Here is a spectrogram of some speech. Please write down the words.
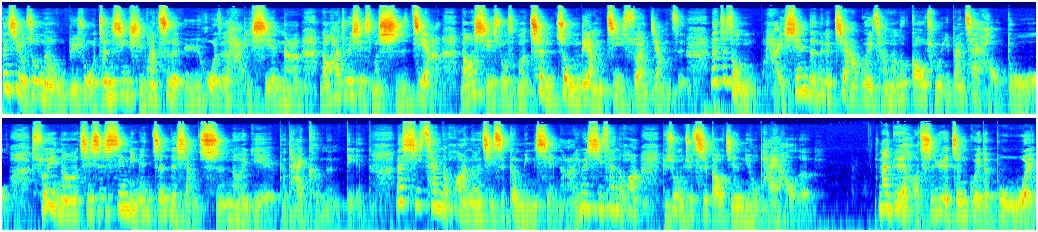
但是有时候呢，我比如说我真心喜欢吃的鱼或者是海鲜呐、然后他就会写什么实价，然后写说什么称重量计算这样子。那这种海鲜的那个价位常常都高出一般菜好多，所以呢。呢，其实心里面真的想吃呢，也不太可能点。那西餐的话呢，其实更明显啊，因为西餐的话，比如说我们去吃高级的牛排好了，那越好吃越珍贵的部位，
